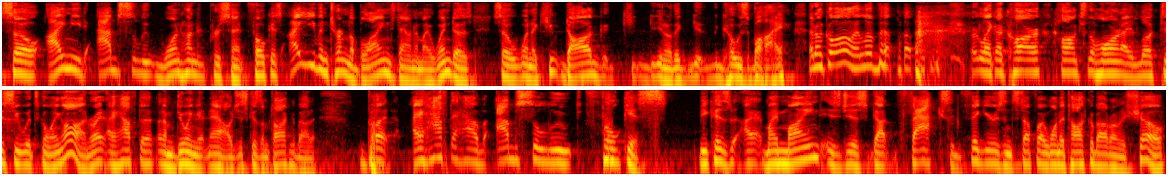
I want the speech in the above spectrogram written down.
So I need absolute 100% focus. I even turn the blinds down in my windows. So when a cute dog, you know, goes by, I don't go, oh, I love that puppy. or like a car honks the horn, I look to see what's going on, right? I have to, and I'm doing it now just because I'm talking about it. But I have to have absolute focus because I, my mind is just got facts and figures and stuff I want to talk about on a show,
